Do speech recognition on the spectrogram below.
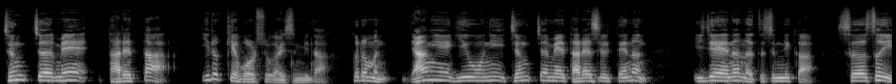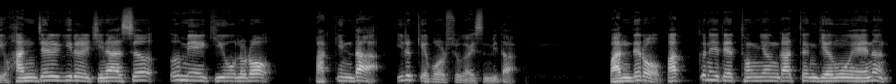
정점에 달했다. 이렇게 볼 수가 있습니다. 그러면 양의 기운이 정점에 달했을 때는 이제는 어떻습니까? 서서히 환절기를 지나서 음의 기운으로 바뀐다. 이렇게 볼 수가 있습니다. 반대로 박근혜 대통령 같은 경우에는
